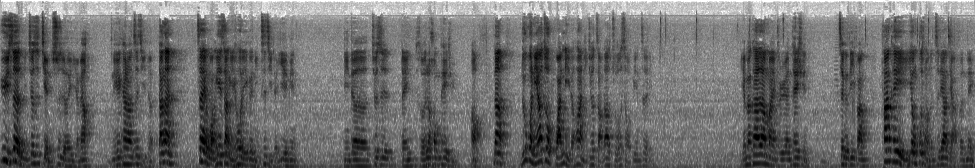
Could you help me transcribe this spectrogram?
预设你就是检视而已，有没有？你可以看到自己的，当然在网页上也会有一个你自己的页面，你的就是等于所谓的 home page。哦，那如果你要做管理的话，你就找到左手边这里，有没有看到 My Presentation 这个地方？它可以用不同的资料夹分类，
